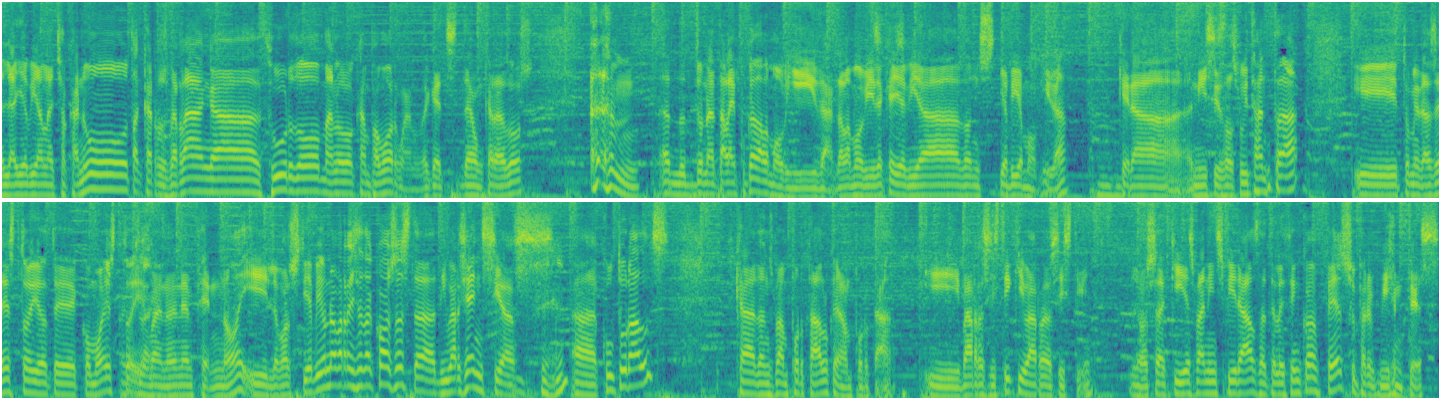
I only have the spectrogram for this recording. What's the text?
allà hi havia el Nacho Canut, el Carlos Berlanga, Zurdo, Manolo Campamor, bueno, d'aquests deuen quedar dos, donat a l'època de la movida, de la movida que hi havia, doncs, hi havia movida, que era inicis dels 80, i tu me das esto, yo te como esto, Exacte. i bueno, anem fent, no? I llavors hi havia una barreja de coses, de divergències sí. uh, culturals, que doncs, van portar el que van portar. I va resistir qui va resistir. Llavors aquí es van inspirar els de Telecinco en fer Supervivientes.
